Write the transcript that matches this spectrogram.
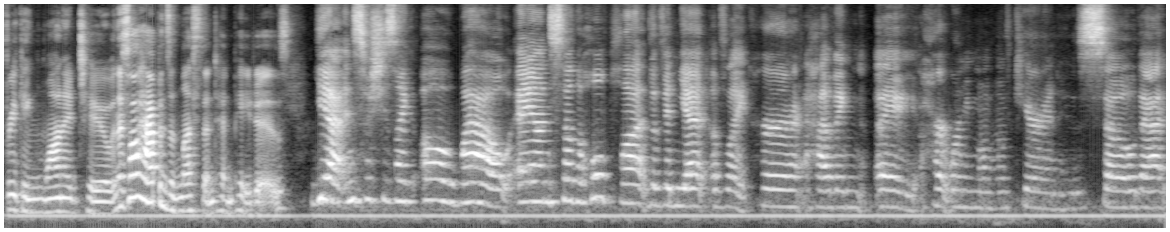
freaking wanted to." And this all happens in less than ten pages. Yeah, and so she's like, "Oh wow!" And so the whole plot, the vignette of like her having a heartwarming moment with Kiran, is so that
